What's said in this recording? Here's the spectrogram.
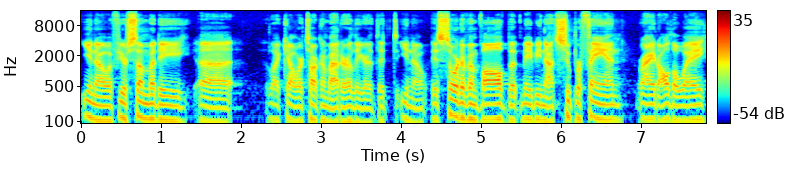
you know, if you're somebody uh, like y'all were talking about earlier that you know is sort of involved but maybe not super fan, right, all the way.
